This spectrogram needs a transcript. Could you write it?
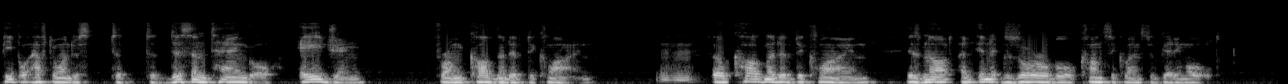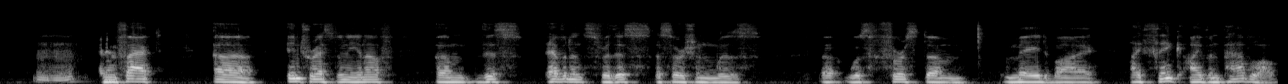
people have to understand to, to disentangle aging from cognitive decline. Mm-hmm. So cognitive decline is not an inexorable consequence of getting old. Mm-hmm. And in fact, uh, interestingly enough, um, this evidence for this assertion was uh, was first um, made by, I think, Ivan Pavlov,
